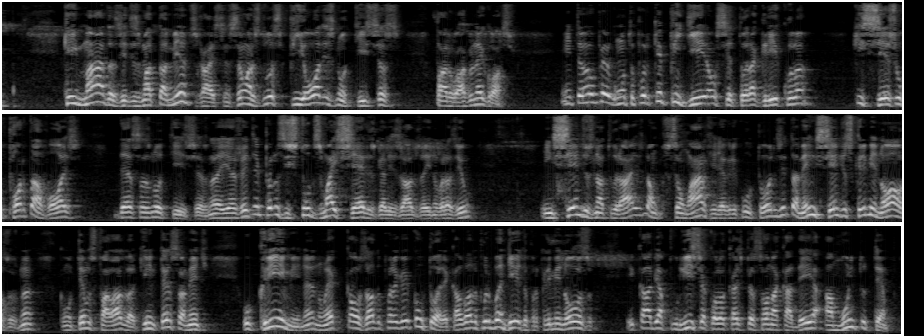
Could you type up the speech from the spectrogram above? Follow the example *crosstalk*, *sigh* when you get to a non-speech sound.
Queimadas e desmatamentos, Heisen, são as duas piores notícias para o agronegócio. Então eu pergunto, por que pedir ao setor agrícola que seja o porta-voz dessas notícias? Né? E a gente, pelos estudos mais sérios realizados aí no Brasil, incêndios naturais não são arte de agricultores e também incêndios criminosos, né? como temos falado aqui intensamente. O crime né, não é causado por agricultor, é causado por bandido, por criminoso, e cabe à polícia colocar esse pessoal na cadeia há muito tempo.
